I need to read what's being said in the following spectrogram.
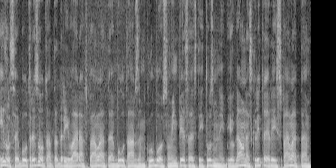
izlasē būtu rezultāti, tad arī vairāk spēlētāji būtu ārzemju klubos un viņi piesaistītu uzmanību. Jo galvenais kriterijs spēlētājiem,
